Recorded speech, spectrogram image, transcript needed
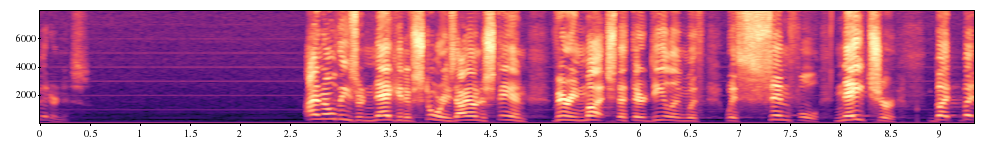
bitterness. I know these are negative stories. I understand very much that they're dealing with, with sinful nature. But, but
